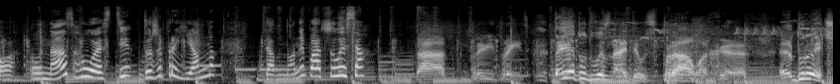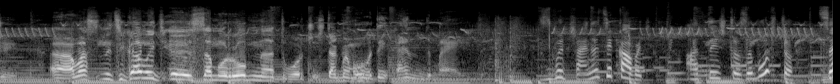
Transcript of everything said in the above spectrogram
О, у нас гості. Дуже приємно. Давно не бачилися. Так, привіт, привіт. Та я тут, ви знаєте, в справах. Е, е, До речі, вас не цікавить е, саморобна творчість, так би мовити, хендмейд? Звичайно, цікавить. А ти що забув, що це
